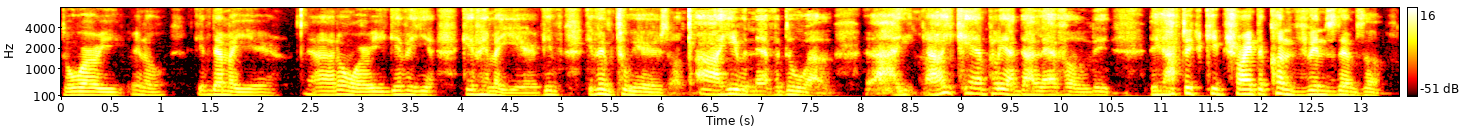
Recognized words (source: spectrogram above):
Don't worry, you know, give them a year. Ah, don't worry. Give a year. Give him a year. Give give him two years. Ah, he would never do well. Ah, he, ah, he can't play at that level. They they have to keep trying to convince themselves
